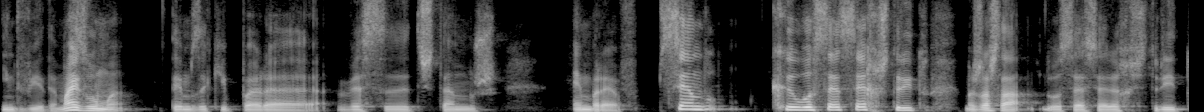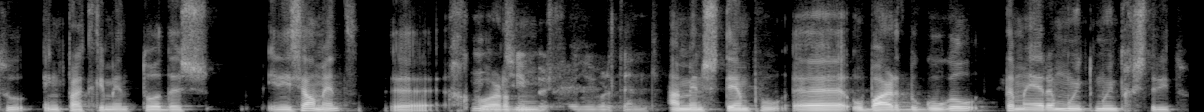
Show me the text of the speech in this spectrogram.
indevida. Mais uma temos aqui para ver se testamos em breve. Sendo que o acesso é restrito, mas lá está, o acesso era restrito em praticamente todas, inicialmente. Uh, Recordo-me, há menos tempo, uh, o bar do Google também era muito, muito restrito.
